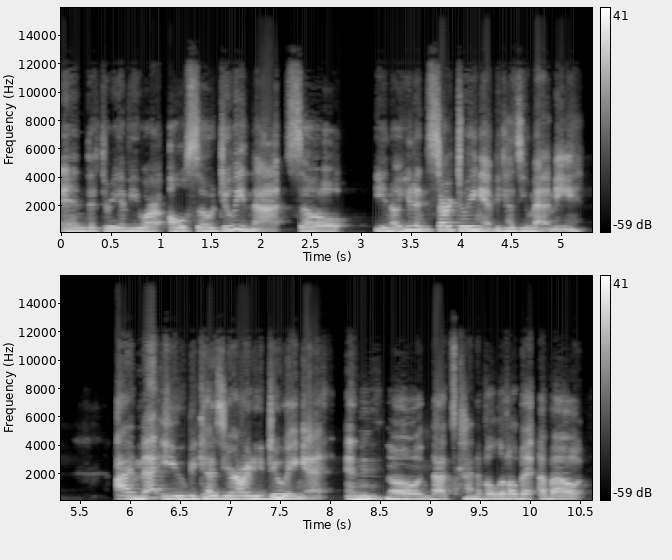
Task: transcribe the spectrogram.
And the three of you are also doing that. So you know you didn't start doing it because you met me. I met you because you're already doing it And mm-hmm. so that's kind of a little bit about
